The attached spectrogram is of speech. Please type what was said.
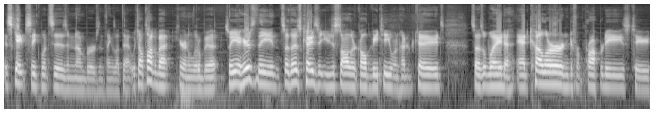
escape sequences and numbers and things like that, which I'll talk about here in a little bit. So yeah, here's the so those codes that you just saw they're called VT100 codes. So as a way to add color and different properties to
